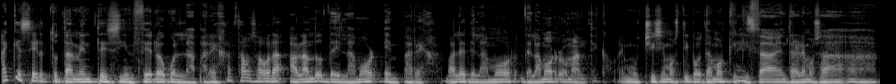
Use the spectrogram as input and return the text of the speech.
¿hay que ser totalmente sincero con la pareja? Estamos ahora hablando del amor en pareja, ¿vale? Del amor, del amor romántico. Hay muchísimos tipos de amor que quizá entraremos a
